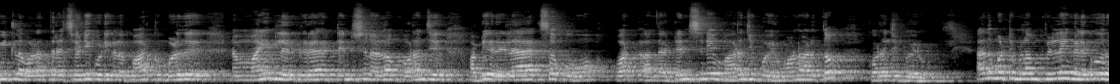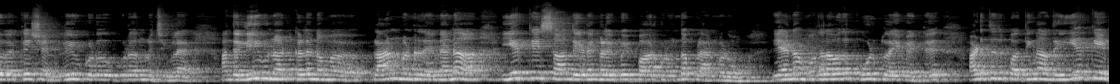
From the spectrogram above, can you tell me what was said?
வீட்டில் வளர்த்துற செடி கொடிகளை பார்க்கும் பொழுது நம்ம மைண்டில் இருக்கிற டென்ஷன் எல்லாம் குறைஞ்சி அப்படியே ரிலாக்ஸாக போவோம். ஒர்க் அந்த டென்ஷனே மறைஞ்சு போயிடும் மன அழுத்தம் குறைஞ்சி போயிடும் அது மட்டும் இல்லாமல் பிள்ளைங்களுக்கு ஒரு வெக்கேஷன் லீவ் கொடு வச்சுங்களேன் அந்த லீவு நாட்களை நம்ம பிளான் பண்ணுறது என்னென்னா இயற்கை சார்ந்த இடங்களை போய் பார்க்கணுன்னு தான் பிளான் பண்ணுவோம். ஏன்னா முதலாவது கூல் கிளைமேட்டு அடுத்தது பார்த்திங்கன்னா அந்த இயற்கையை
